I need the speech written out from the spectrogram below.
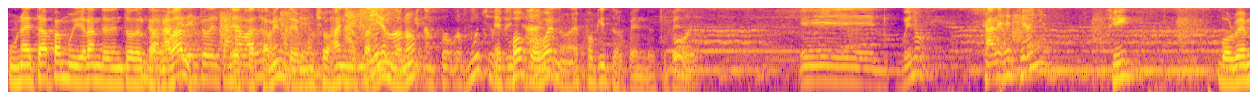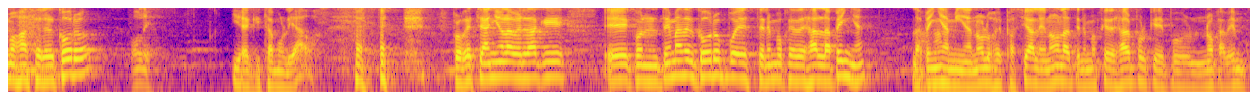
una etapa muy grande dentro del carnaval. dentro del carnaval, Exactamente, bastante. muchos años Ay, saliendo, ¿no? tampoco es mucho, Es 30 poco, años. bueno, es poquito. Estupendo, estupendo. Eh, bueno, ¿sales este año? Sí, volvemos a hacer el coro Ole. y aquí estamos liados. Porque este año la verdad que eh, con el tema del coro pues tenemos que dejar la peña, la peña mía, no los espaciales, ¿no? La tenemos que dejar porque pues, no cabemos.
